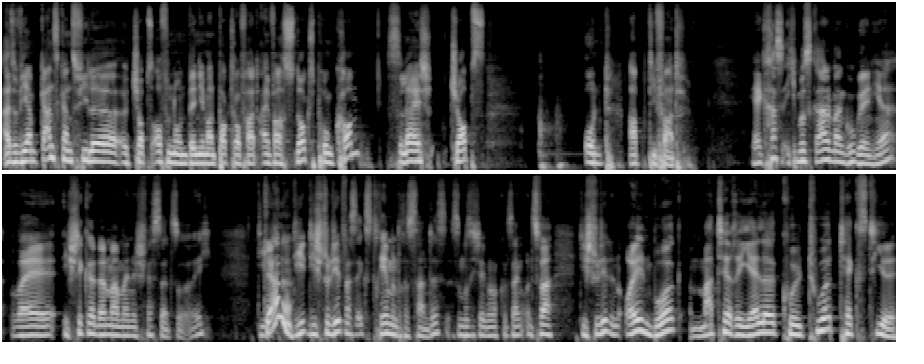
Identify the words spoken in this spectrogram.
Also wir haben ganz, ganz viele äh, Jobs offen und wenn jemand Bock drauf hat, einfach snox.com slash jobs und ab die Fahrt. Ja, krass. Ich muss gerade mal googeln hier, weil ich schicke dann mal meine Schwester zu euch. Die, Gerne. Die, die studiert was extrem Interessantes, das muss ich dir noch kurz sagen. Und zwar, die studiert in Oldenburg materielle Kultur Textil.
